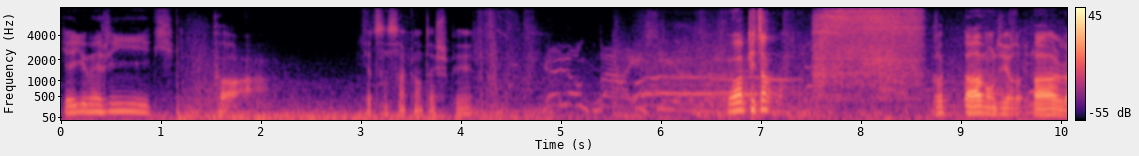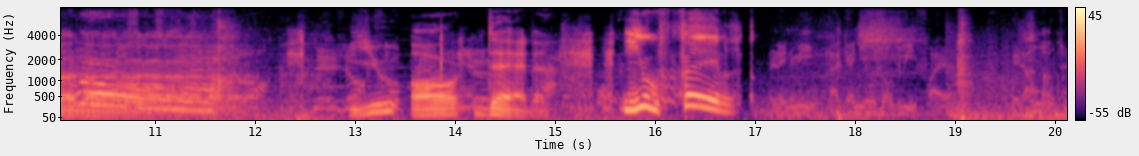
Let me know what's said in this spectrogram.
Caillou magique Pouah. 450 HP. Oh putain Oh mon dieu Oh là là You are dead. You failed L'ennemi a gagné aujourd'hui, frère. Et la nous envahit.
